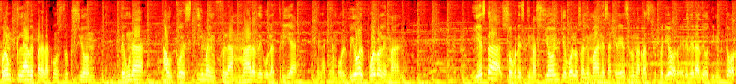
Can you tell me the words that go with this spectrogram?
fueron clave para la construcción de una autoestima inflamada de golatría en la que envolvió al pueblo alemán. Y esta sobreestimación llevó a los alemanes a creer ser una raza superior, heredera de Odín y Thor,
